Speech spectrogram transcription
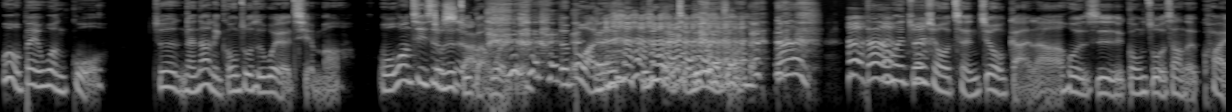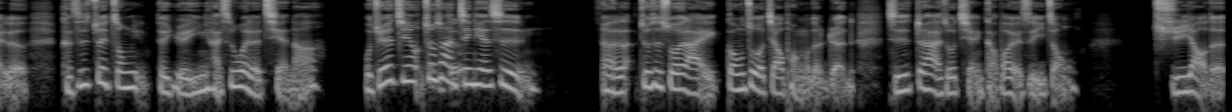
我有被问过，就是难道你工作是为了钱吗？我忘记是不是主管问的，对，不完的 不是为了钱，是为了什么？当然会追求成就感啊，或者是工作上的快乐。可是最终的原因还是为了钱啊。我觉得今就算今天是呃，就是说来工作交朋友的人，其实对他来说，钱搞不好也是一种需要的。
